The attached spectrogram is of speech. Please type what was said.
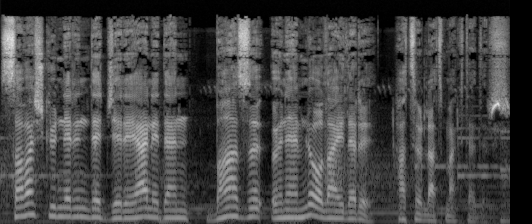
savaş günlerinde cereyan eden bazı önemli olayları hatırlatmaktadır.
